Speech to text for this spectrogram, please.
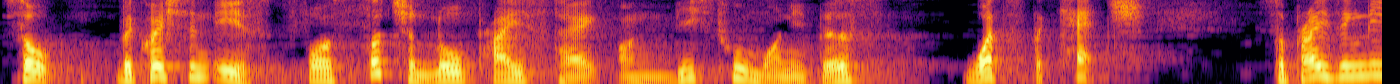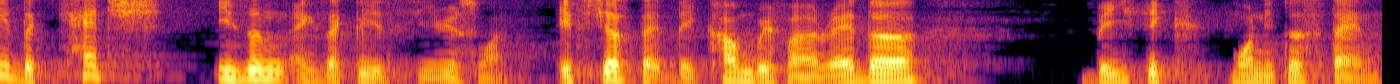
So the question is, for such a low price tag on these two monitors, what's the catch? Surprisingly, the catch isn't exactly a serious one. It's just that they come with a rather basic monitor stand.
